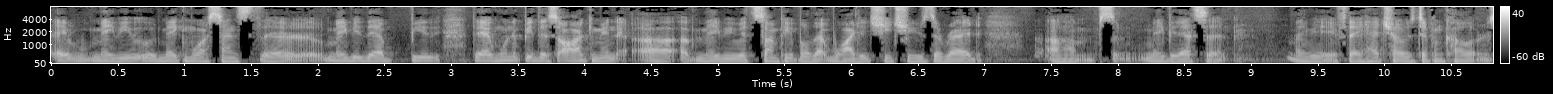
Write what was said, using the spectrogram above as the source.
it, maybe it would make more sense. There, maybe there be there wouldn't be this argument. Uh, maybe with some people that why did she choose the red? Um, so maybe that's it. Maybe if they had chose different colors.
